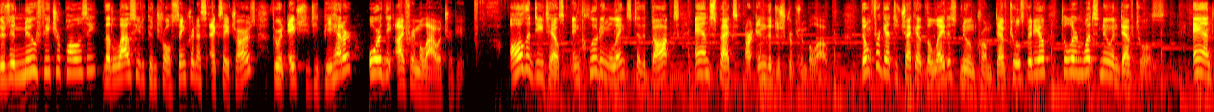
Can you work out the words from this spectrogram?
There's a new feature policy that allows you to control synchronous XHRs through an HTTP header or the iframe allow attribute. All the details, including links to the docs and specs, are in the description below. Don't forget to check out the latest new in Chrome DevTools video to learn what's new in DevTools. And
